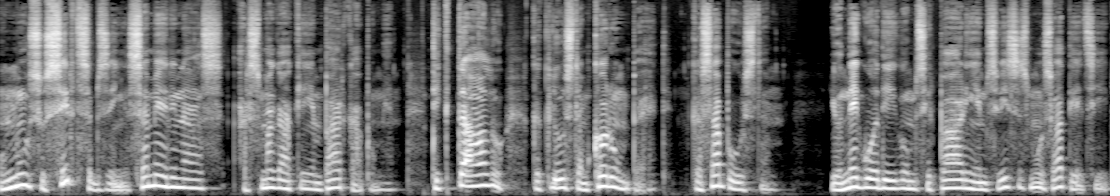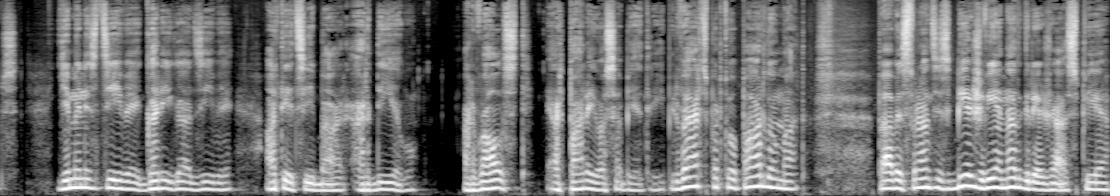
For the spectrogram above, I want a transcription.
un mūsu sirdsapziņa samierinās ar smagākajiem pārkāpumiem, tik tālu, ka kļūstam korumpēti, ka sapūstam, jo negodīgums ir pārņēmis visas mūsu attiecības, ģimenes dzīvē, garīgā dzīvē, attiecībā ar, ar Dievu, ar valsti, ar pārējo sabiedrību. Ir vērts par to pārdomāt. Pāvests Francisks bieži vien atgriežas pie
